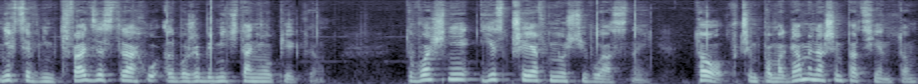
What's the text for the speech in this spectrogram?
Nie chce w nim trwać ze strachu albo żeby mieć tanią opiekę. To właśnie jest przejaw miłości własnej. To, w czym pomagamy naszym pacjentom,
